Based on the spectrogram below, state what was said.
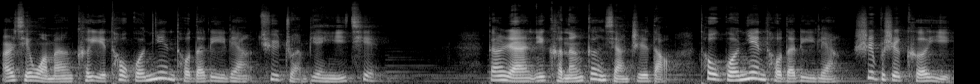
而且我们可以透过念头的力量去转变一切。当然，你可能更想知道，透过念头的力量，是不是可以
